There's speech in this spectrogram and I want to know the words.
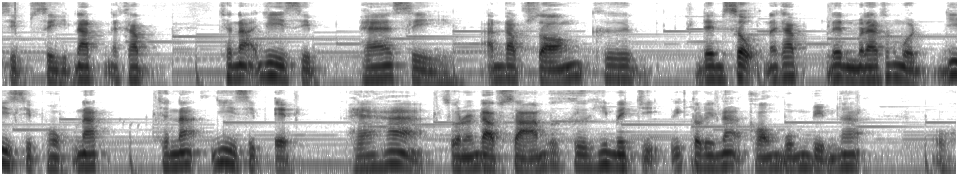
24 นัดนะครับ ชนะ 20 แพ้ 4 อันดับ 2 คือเดนโซนะครับ เล่นมาแล้วทั้งหมด 26 นัด ชนะ 21 แพ้ 5 ส่วนอันดับ 3 ก็คือฮิเมจิ วิกตอรินาของบุ๋มบิมนะโอ้โห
